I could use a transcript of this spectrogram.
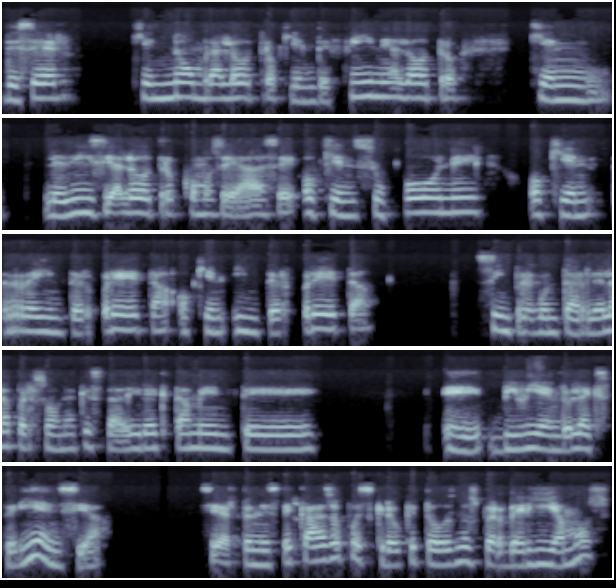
de ser quien nombra al otro, quien define al otro, quien le dice al otro cómo se hace, o quien supone, o quien reinterpreta, o quien interpreta, sin preguntarle a la persona que está directamente eh, viviendo la experiencia. ¿cierto? En este caso, pues creo que todos nos perderíamos,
